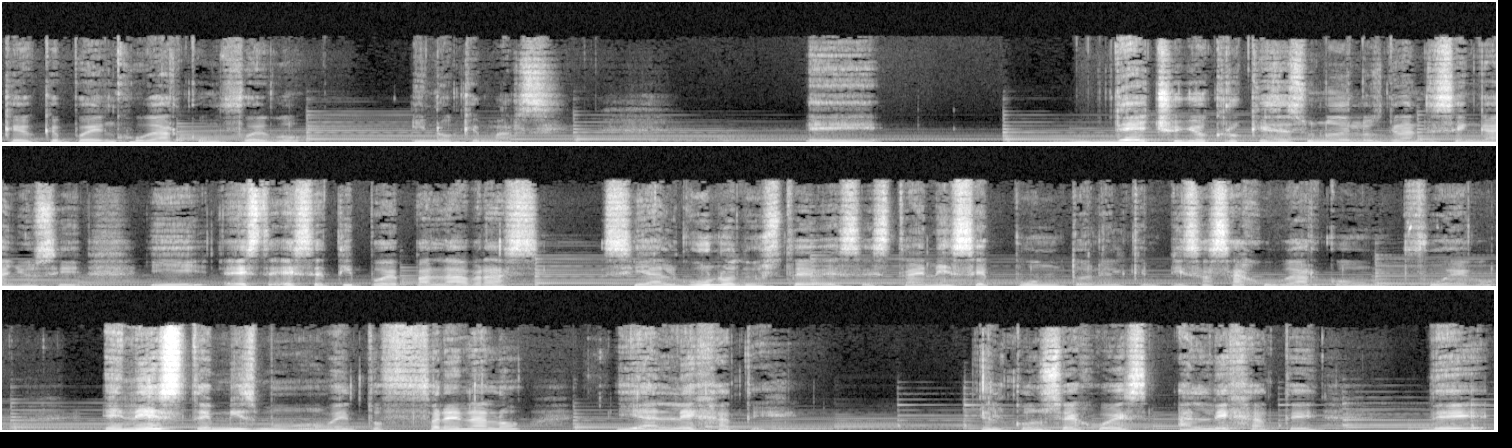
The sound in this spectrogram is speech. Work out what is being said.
que, pueden jugar con fuego y no quemarse. Eh, de hecho, yo creo que ese es uno de los grandes engaños y, este, este tipo de palabras, si alguno de ustedes está en ese punto en el que empiezas a jugar con fuego, en este mismo momento frénalo y aléjate. El consejo es aléjate de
